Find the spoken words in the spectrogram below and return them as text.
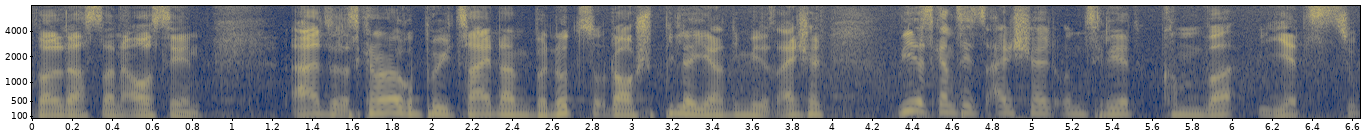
soll das dann aussehen. Also, das kann eure Polizei dann benutzen oder auch Spieler, je nachdem, wie ihr das einstellt. Wie das Ganze jetzt einstellt und installiert, kommen wir jetzt zu.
